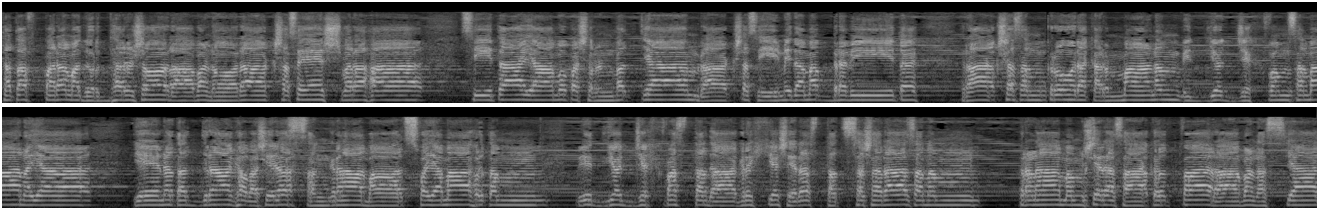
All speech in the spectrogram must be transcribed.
ततः परमदुर्धर्षो रावणो राक्षसेश्वरः। सीतायामुपशृण्वत्याम् राक्षसीमिदमब्रवीत्। राक्षसम् क्रूरकर्माणम् विद्युज्जिह्वम् समानया येन तद्राघवशिरः सङ्ग्रामात् स्वयमाहृतम्। विद्युज्जिह्वस्तदा गृह्य शिरस्तत्सशरासनम्। प्रणामम् शिरसा कृत्वा रावणस्याग्रतस्थितः।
